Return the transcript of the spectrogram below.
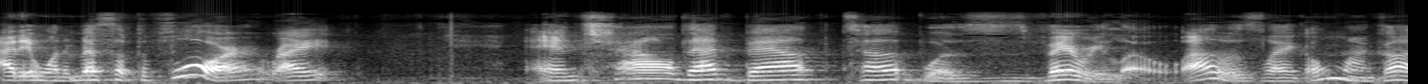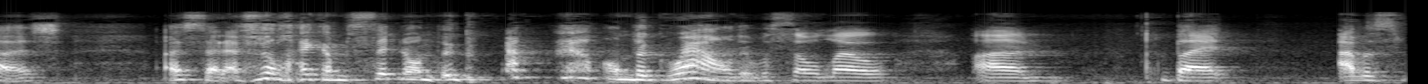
I didn't want to mess up the floor, right? And child, that bathtub was very low. I was like, oh my gosh. I said, I feel like I'm sitting on the on the ground. It was so low. Um, but I was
